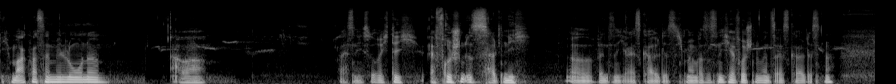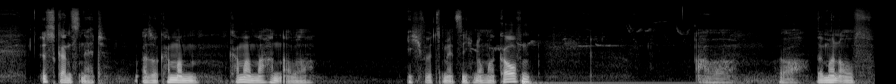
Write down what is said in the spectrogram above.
Ich mag Wassermelone, aber weiß nicht, so richtig erfrischend ist es halt nicht, also wenn es nicht eiskalt ist. Ich meine, was ist nicht erfrischend, wenn es eiskalt ist, ne? Ist ganz nett. Also kann man, kann man machen, aber ich würde es mir jetzt nicht nochmal kaufen. Aber ja, wenn man auf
